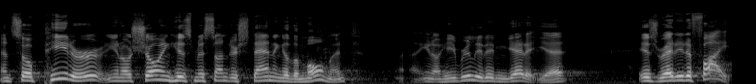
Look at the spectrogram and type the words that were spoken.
And so Peter, you know, showing his misunderstanding of the moment, you know, he really didn't get it yet, is ready to fight.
